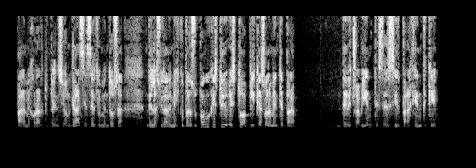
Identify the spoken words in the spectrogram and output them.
para mejorar tu pensión. Gracias, Sergio Mendoza, de la Ciudad de México. Pero supongo que esto, esto aplica solamente para derechohabientes, es decir, para gente que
